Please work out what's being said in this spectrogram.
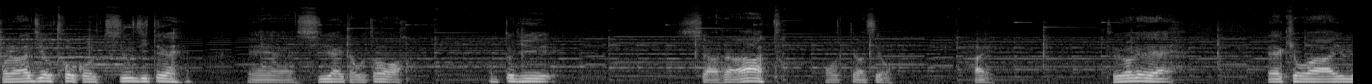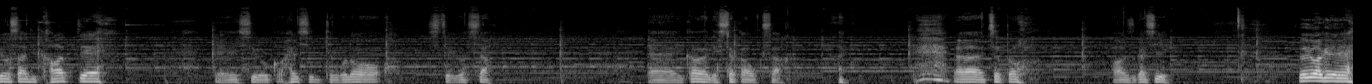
このラジオ投稿を通じてえー、知り合えたことを本当に幸せだなと思ってますよ。はい。というわけで、えー、今日はゆりおさんに代わって、えー、収録配信ということをしていました。えー、いかがでしたか奥さん。あちょっと恥ずかしい。というわけで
